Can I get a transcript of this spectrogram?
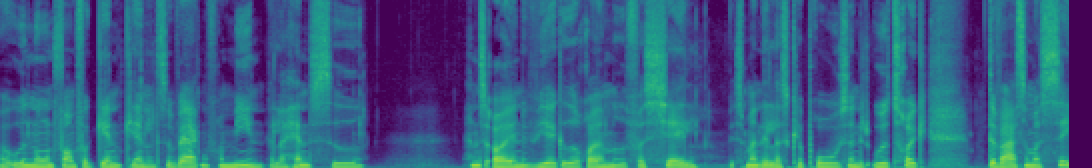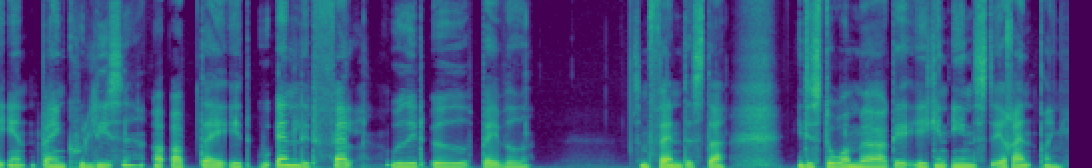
og uden nogen form for genkendelse, hverken fra min eller hans side – Hans øjne virkede rømmet for sjæl, hvis man ellers kan bruge sådan et udtryk. Det var som at se ind bag en kulisse og opdage et uendeligt fald ude i et øde bagved. Som fandtes der i det store mørke ikke en eneste erindring,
